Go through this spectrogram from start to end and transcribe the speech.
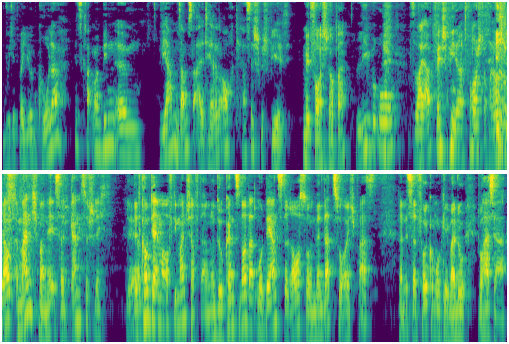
wo ich jetzt bei Jürgen Kohler jetzt gerade mal bin, ähm, wir haben Samstag Altherren auch klassisch gespielt. Mit Vorstopper. Libero, zwei Abwehrspieler, Vorstoff. Ich glaube, manchmal ne, ist das gar nicht so schlecht. Ja, es also- kommt ja immer auf die Mannschaft an und du kannst nur das Modernste rausholen. Wenn das zu euch passt, dann ist das vollkommen okay, weil du, du hast ja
